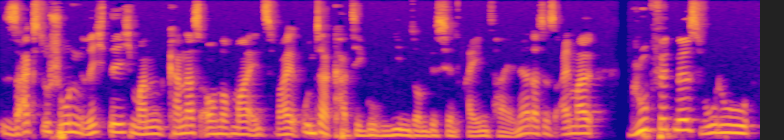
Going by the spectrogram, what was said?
sagst du schon richtig, man kann das auch noch mal in zwei Unterkategorien so ein bisschen einteilen. Ne? Das ist einmal Group Fitness, wo du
